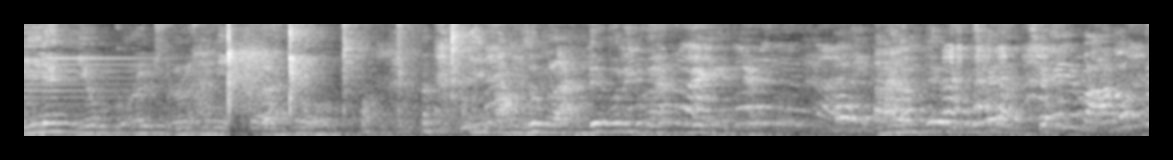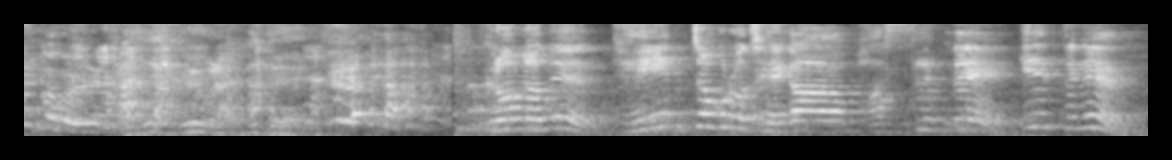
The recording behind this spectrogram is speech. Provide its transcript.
1년 이용권을 주는 한이 있더라도 이 방송을 안안되 겠냐고 안 내보내면 제일 맛없는 거 원래. 아니야 그러면 안돼 그러면은 개인적으로 제가 봤을 때 1등은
